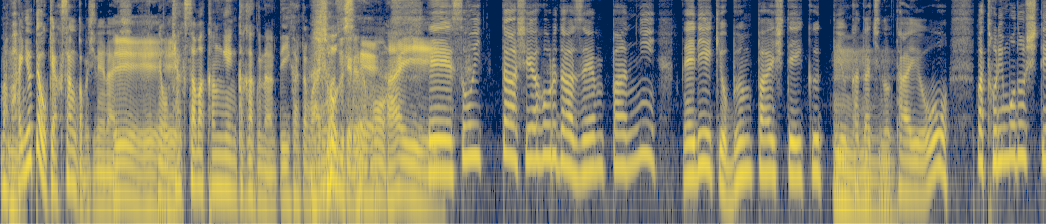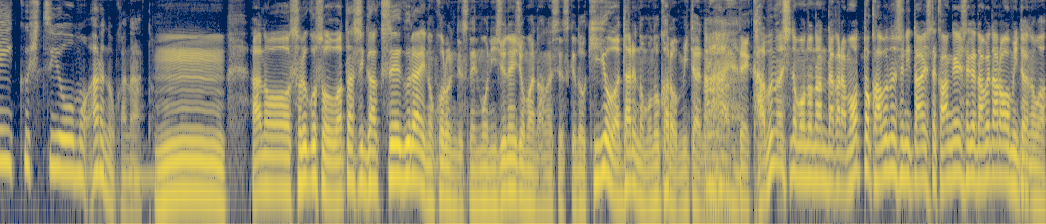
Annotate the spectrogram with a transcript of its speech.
まあ、場合によってはお客さんかもしれないし、えー、お客様還元価格なんて言い方もありますけれども、そう、ね。はい、えー、そういったシェアホルダー全般に利益を分配していくっていう形の対応を、まあ、取り戻していく必要もあるのかなと。うん。あの、それこそ私学生ぐらいの頃にですね、もう20年以上前の話ですけど、企業は誰のものかろうみたいなのがあって、はい株主のものなんだからもっと株主に対して還元しなきゃダメだろうみたいなのが、うん、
